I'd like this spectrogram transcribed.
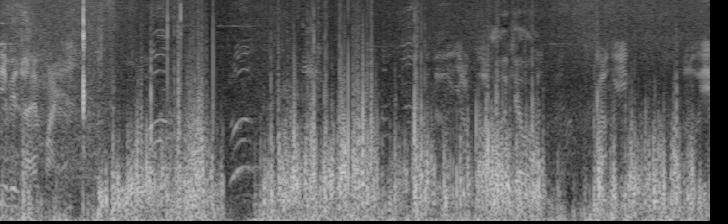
นี่เป็นลายใหม่อะ เอาแก้วอะ ยังอีกเอาอี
